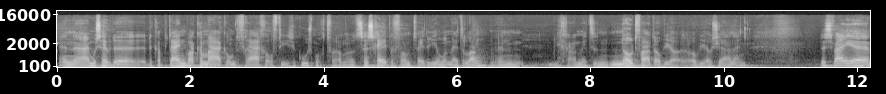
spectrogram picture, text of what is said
En hij moest even de, de kapitein wakker maken om te vragen of hij zijn koers mocht veranderen. Het zijn schepen van 200, 300 meter lang. En die gaan met een noodvaart over die, over die oceaan heen. Dus wij eh,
